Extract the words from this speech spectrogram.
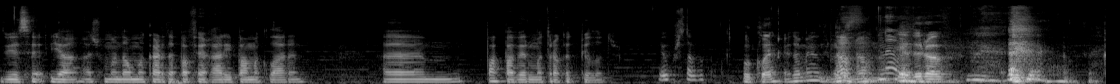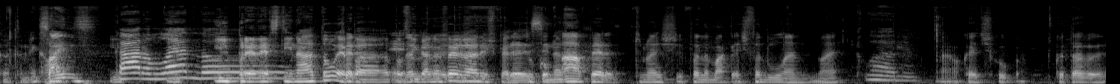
devia ser, yeah, acho que vou mandar uma carta para a Ferrari e para a McLaren pá, para haver uma troca de pilotos. Eu gostava. Leclerc? Eu também. Não, não, não. Não. Eu adorava. Eu também. Sainz? E- Cara, Lando! Il predestinato é Espera, para, para é- ficar na é- Ferrari. Espera, tu com- Ah, espera, tu não és fã da McLaren, és fã do Lando, não é? Claro. Ah, ok, desculpa. Porque eu estava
